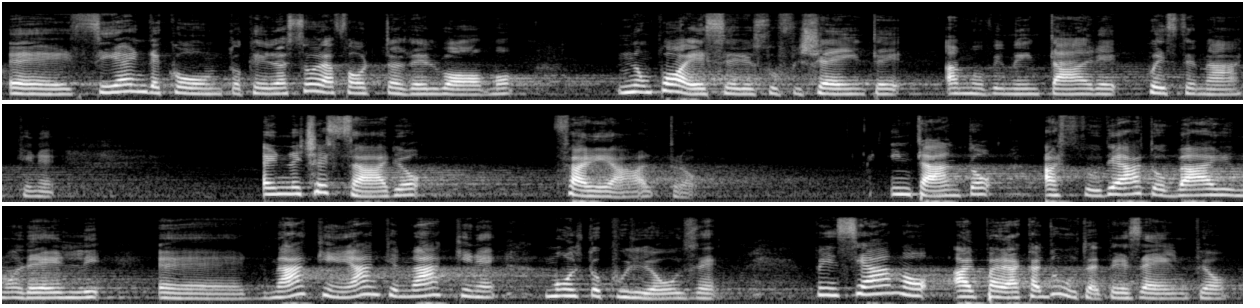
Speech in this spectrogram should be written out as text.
eh, si rende conto che la sola forza dell'uomo non può essere sufficiente a movimentare queste macchine, è necessario fare altro. Intanto ha studiato vari modelli eh, di macchine, anche macchine molto curiose. Pensiamo al paracadute, per esempio.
